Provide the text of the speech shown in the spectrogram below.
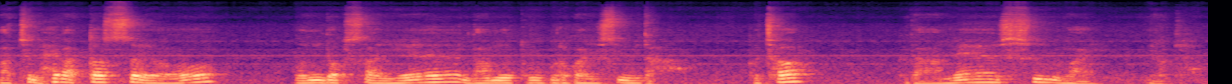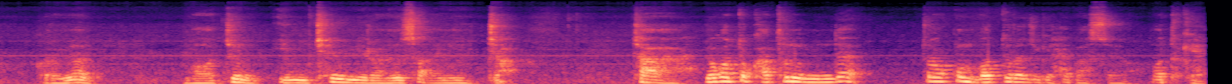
마침 해가 떴어요. 언덕 사이에 나무 두 그루가 있습니다. 그쵸? 그 다음에 CY. 이렇게. 그러면 멋진 임채윤이라는 사인이 있죠. 자, 이것도 같은 의미인데 조금 멋들어지게 해봤어요. 어떻게?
